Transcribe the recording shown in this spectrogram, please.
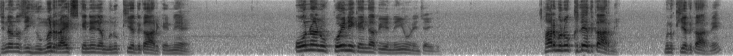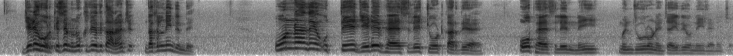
ਜਿਨ੍ਹਾਂ ਨੂੰ ਅਸੀਂ ਹਿਊਮਨ ਰਾਈਟਸ ਕਹਿੰਦੇ ਜਾਂ ਮਨੁੱਖੀ ਅਧਿਕਾਰ ਕਹਿੰਦੇ ਆ ਉਹਨਾਂ ਨੂੰ ਕੋਈ ਨਹੀਂ ਕਹਿੰਦਾ ਵੀ ਇਹ ਨਹੀਂ ਹੋਣੇ ਚਾਹੀਦੇ। ਹਰ ਮਨੁੱਖ ਦੇ ਅਧਿਕਾਰ ਨੇ, ਮਨੁੱਖੀ ਅਧਿਕਾਰ ਨੇ। ਜਿਹੜੇ ਹੋਰ ਕਿਸੇ ਮਨੁੱਖ ਦੇ ਅਧਿਕਾਰਾਂ 'ਚ ਦਖਲ ਨਹੀਂ ਦਿੰਦੇ। ਉਹਨਾਂ ਦੇ ਉੱਤੇ ਜਿਹੜੇ ਫੈਸਲੇ ਚੋਟ ਕਰਦੇ ਆ, ਉਹ ਫੈਸਲੇ ਨਹੀਂ ਮਨਜ਼ੂਰ ਹੋਣੇ ਚਾਹੀਦੇ, ਉਹ ਨਹੀਂ ਲੈਣੇ ਚਾਹੀਦੇ।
